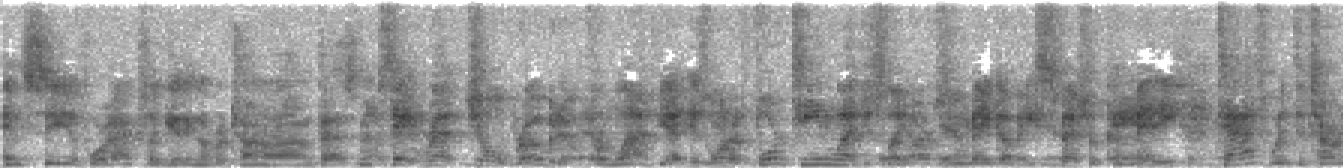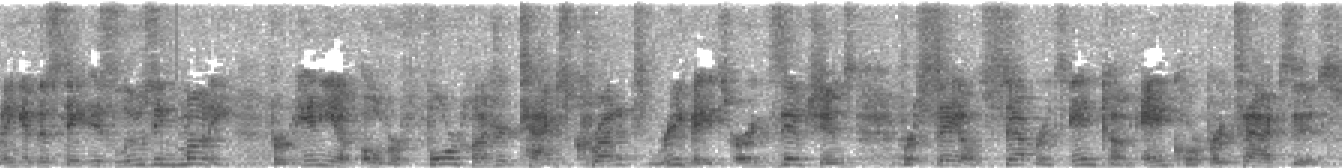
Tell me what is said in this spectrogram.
and see if we're actually getting a return on our investment. State Rep Joel Robideaux from Lafayette is one of 14 legislators who make up a special committee tasked with determining if the state is losing money from any of over 400 tax credits, rebates, or exemptions for sales, severance, income, and corporate taxes.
